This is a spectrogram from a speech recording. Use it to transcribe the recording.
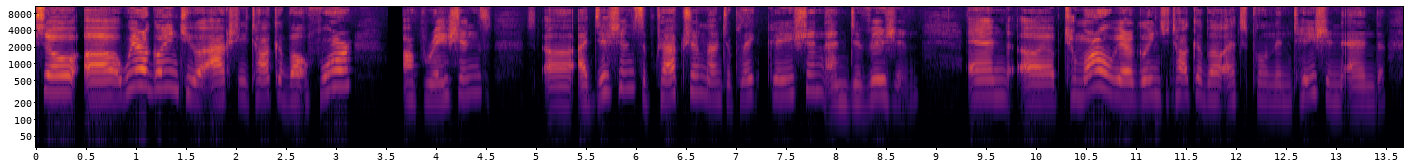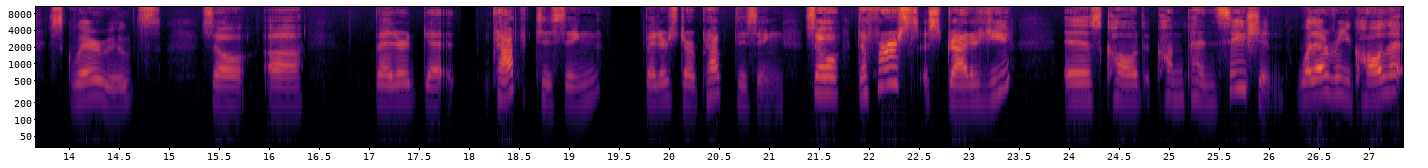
So uh, we are going to actually talk about four operations: uh, addition, subtraction, multiplication, and division. And uh, tomorrow we are going to talk about exponentation and square roots. So uh, better get practicing. Better start practicing. So the first strategy is called compensation. Whatever you call it,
